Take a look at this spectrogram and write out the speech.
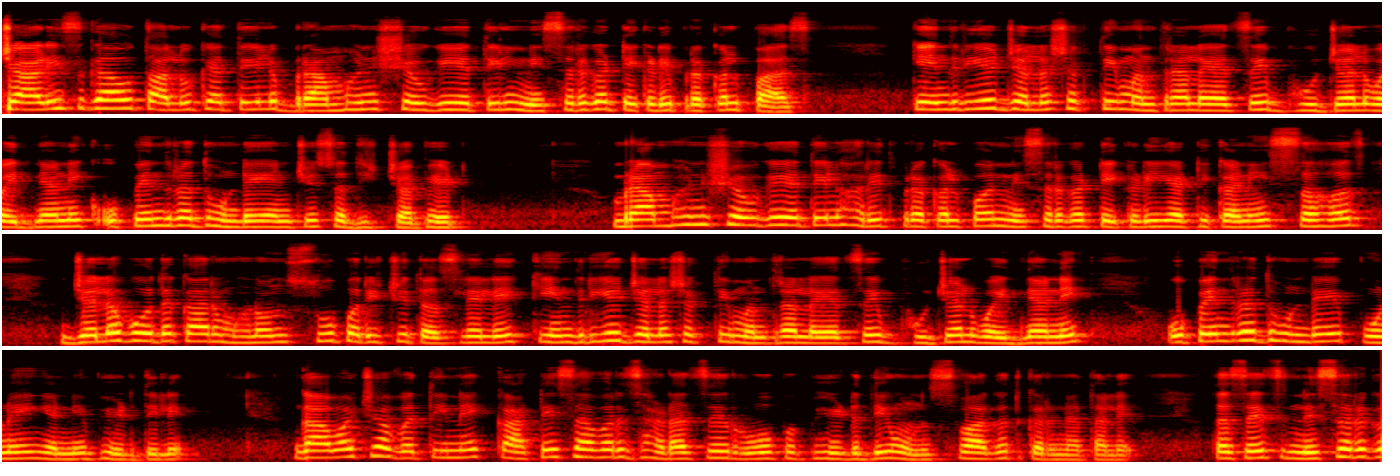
चाळीसगाव तालुक्यातील ब्राह्मण शेवगे येथील निसर्ग टेकडी प्रकल्पास केंद्रीय जलशक्ती मंत्रालयाचे भूजल वैज्ञानिक उपेंद्र धोंडे यांची सदिच्छा भेट. ब्राह्मण शेवगे येथील हरित प्रकल्प निसर्ग टेकडी या ठिकाणी सहज जलबोधकार म्हणून सुपरिचित असलेले केंद्रीय जलशक्ती मंत्रालयाचे भूजल वैज्ञानिक उपेंद्र धोंडे पुणे यांनी भेट दिली. गावाच्या वतीने काटेसावर झाडाचे रोप भेट देऊन स्वागत करण्यात आले. तसेच निसर्ग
